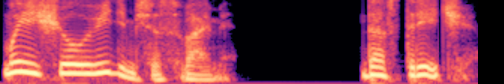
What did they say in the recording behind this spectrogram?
мы еще увидимся с вами. До встречи.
